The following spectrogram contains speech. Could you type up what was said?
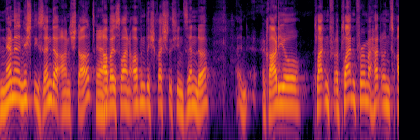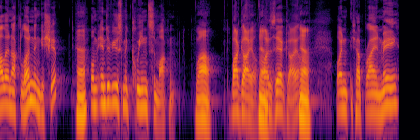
nenne nicht die Senderanstalt, Ja. aber es war ein öffentlich-rechtlichen Sender. Radio, Platten, äh, Plattenfirma hat uns alle nach London geschickt, Ja. um Interviews mit Queen zu machen. Wow. War geil, Ja. war sehr geil. Ja. Und ich habe Brian May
